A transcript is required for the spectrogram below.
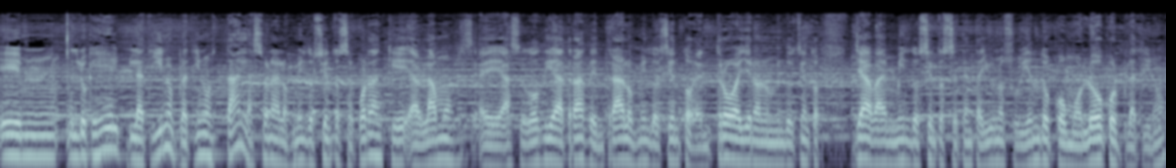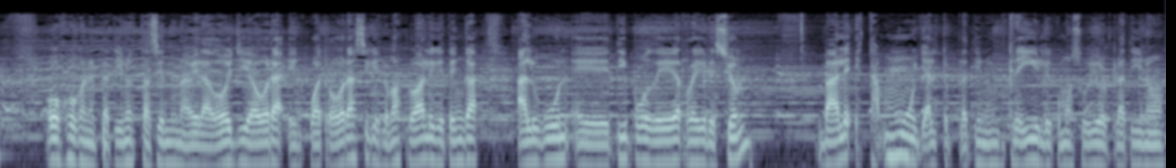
Em, lo que es el platino, platino está en la zona de los 1200. ¿Se acuerdan que hablamos eh, hace dos días atrás de entrar a los 1200? Entró ayer a los 1200, ya va en 1271 subiendo como loco el platino. Ojo con el platino, está haciendo una vela doji ahora en 4 horas, así que es lo más probable que tenga algún eh, tipo de regresión. ¿Vale? Está muy alto el platino, increíble cómo subió el platino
